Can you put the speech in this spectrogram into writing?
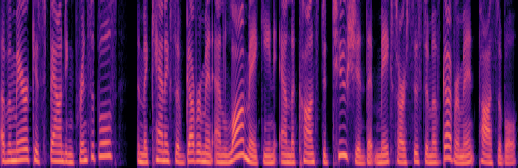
of America's founding principles, the mechanics of government and lawmaking, and the Constitution that makes our system of government possible.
